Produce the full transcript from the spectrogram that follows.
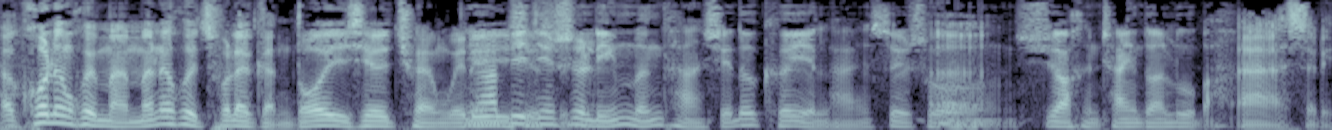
呃，可能会慢慢的会出来更多一些权威的它一些。毕竟是零门槛，谁都可以来，所以说嗯需要很长一段路吧。哎，是的。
